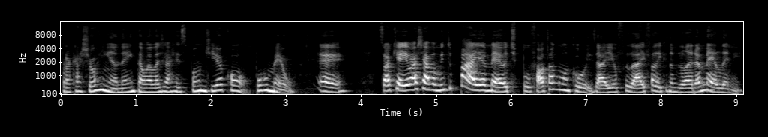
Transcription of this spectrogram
pra cachorrinha, né? Então ela já respondia com, por Mel. É. Só que aí eu achava muito paia, Mel, tipo, falta alguma coisa. Aí eu fui lá e falei que o nome dela era Melanie.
